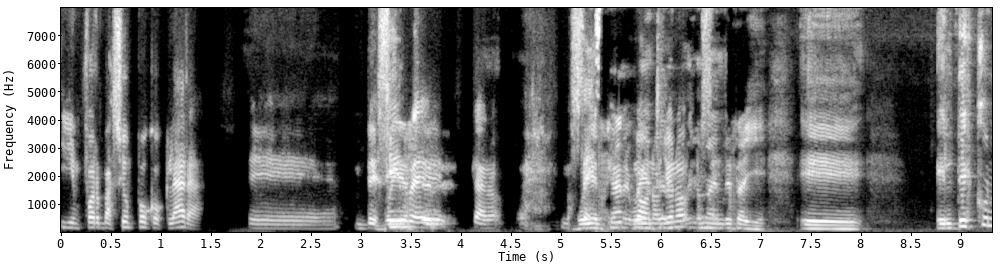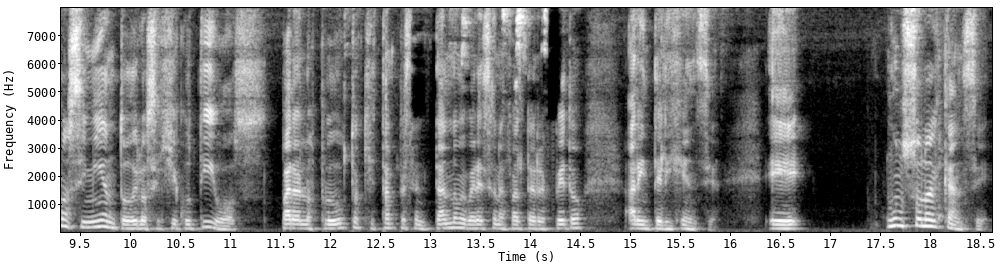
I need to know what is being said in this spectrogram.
información poco clara. Eh, decir, claro, no sé. no, no, yo no, en detalle el desconocimiento de los ejecutivos para los productos que están presentando me parece una falta de respeto a la inteligencia. Eh, un solo alcance.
